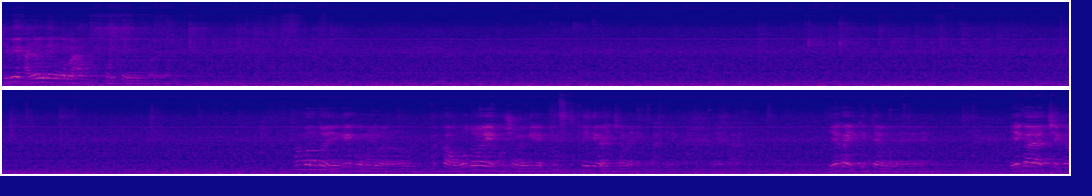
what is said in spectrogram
DB에 반영된 것만 볼 수 있는 거예요. 한 번 더 얘기해 보면은 아까 오더에 보시면 여기 패스트. 얘가, 얘가. 얘가 있기 때문에 얘가 지금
